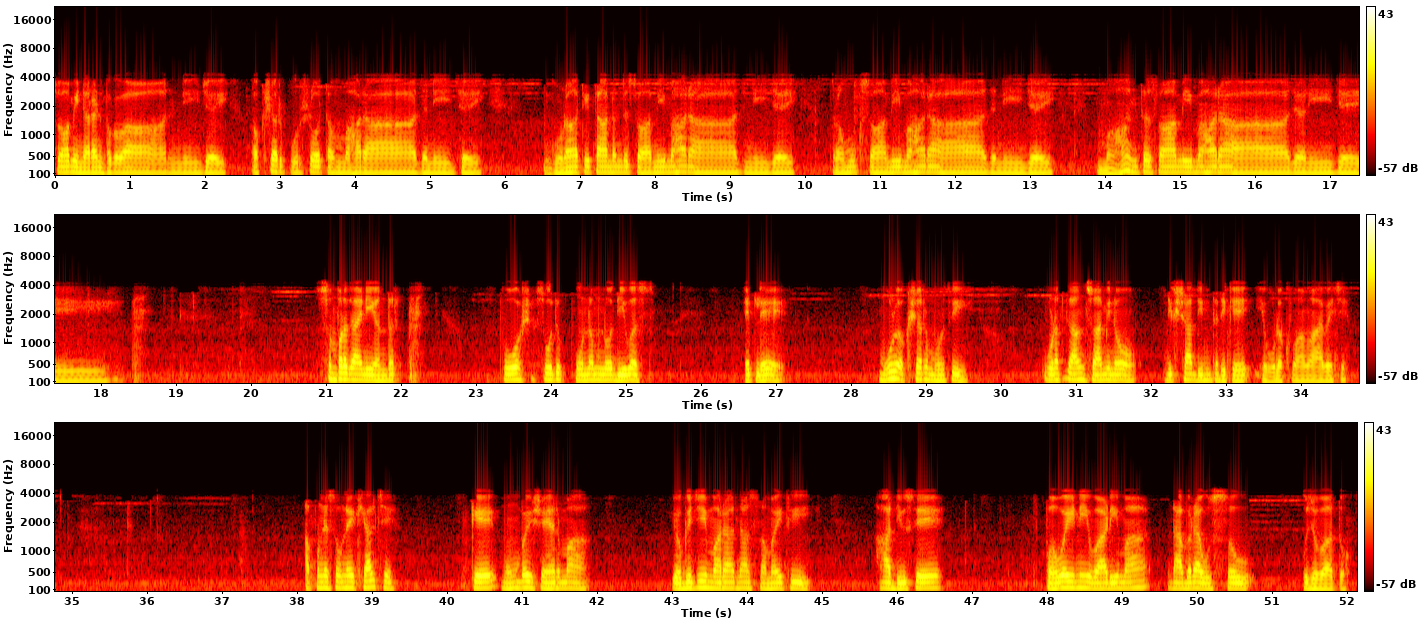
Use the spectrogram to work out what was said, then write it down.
સ્વામિનારાયણ ભગવાનની જય. અક્ષર પુરુષોત્તમ મહારાજની જય. ગુણાતીતાનંદ સ્વામી મહારાજની જય. પ્રમુખ સ્વામી મહારાજની જય. મહંત સ્વામી મહારાજની જય. સંપ્રદાયની અંદર પોષ સુદ પૂનમનો દિવસ એટલે મૂળ અક્ષર મૂર્તિ ગુણાતીતાનંદ સ્વામીનો દીક્ષા દિન તરીકે એ ઓળખવામાં આવે છે. આપણને સૌને ખ્યાલ છે કે મુંબઈ શહેરમાં યોગીજી મહારાજના સમયથી આ દિવસે પવઈની વાડીમાં ડાબરા ઉત્સવ ઉજવાતો.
